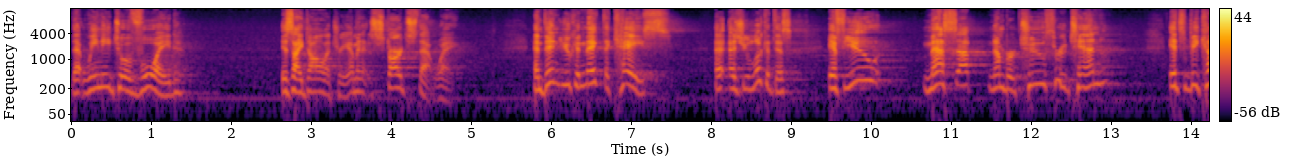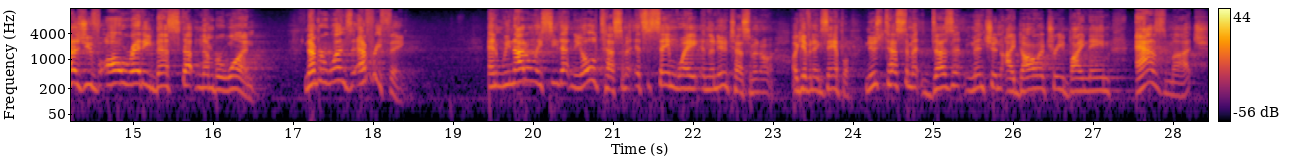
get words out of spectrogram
that we need to avoid is idolatry. I mean, it starts that way. And then you can make the case, as you look at this, if you mess up number two through 10, it's because you've already messed up number one. Number one's everything. And we not only see that in the Old Testament, it's the same way in the New Testament. I'll, I'll give an example. New Testament doesn't mention idolatry by name as much,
